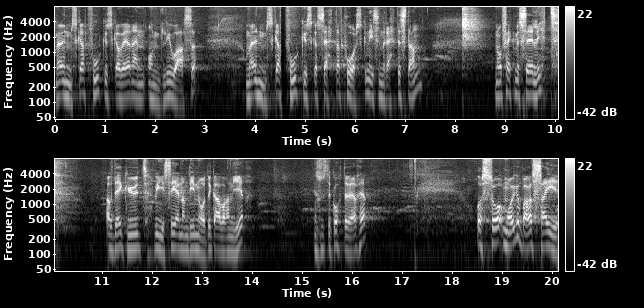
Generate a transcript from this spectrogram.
Vi ønsker at fokus skal være en åndelig oase. Og vi ønsker at fokus skal sette påsken i sin rette stand. Nå fikk vi se litt av det Gud viser gjennom de nådegaver han gir. Jeg syns det er godt å være her. Og så må jeg jo bare si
